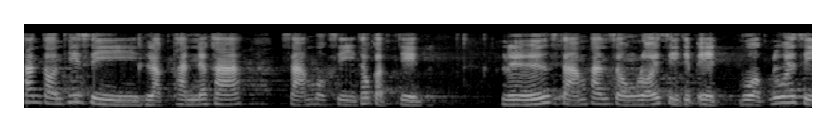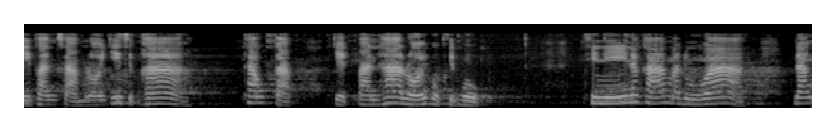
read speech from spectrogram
ขั้นตอนที่สี่หลักพันนะคะสามบวกสี่เท่ากับเจ็ดหรือสามพันสองร้อยสี่สิบเอ็ดบวกด้วยสี่พันสามร้อยยี่สิบห้าเท่ากับเจ็ดพันห้าร้อยหกสิบหกทีนี้นะคะมาดูว่า ดัง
